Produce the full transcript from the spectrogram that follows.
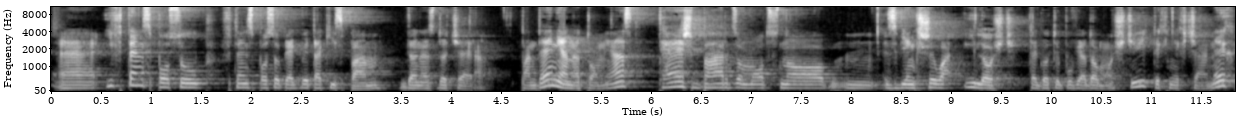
E, I w ten sposób, w ten sposób jakby taki spam do nas dociera. Pandemia natomiast też bardzo mocno mm, zwiększyła ilość tego typu wiadomości, tych niechcianych,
